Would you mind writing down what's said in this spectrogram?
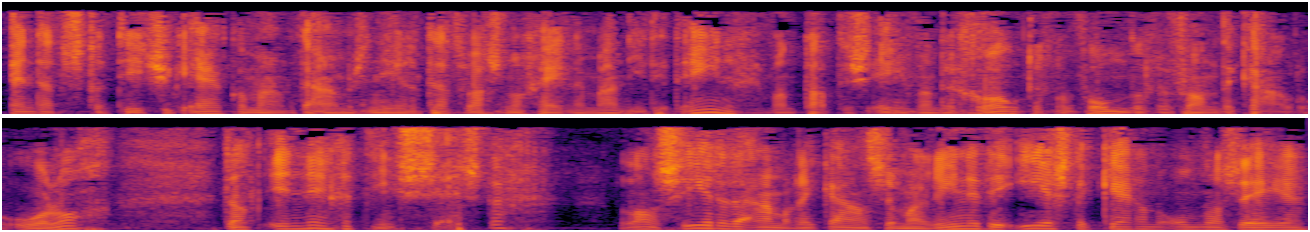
En dat Strategic Air Command, dames en heren, dat was nog helemaal niet het enige. Want dat is een van de grotere wonderen van de Koude Oorlog. Dat in 1960 lanceerde de Amerikaanse marine de eerste kernonderzeeër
